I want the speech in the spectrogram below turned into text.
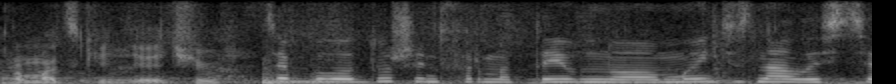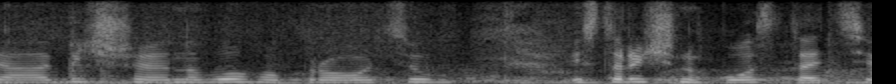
громадських діячів. Це було дуже інформативно. Ми дізналися більше нового про цю історичну постать.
